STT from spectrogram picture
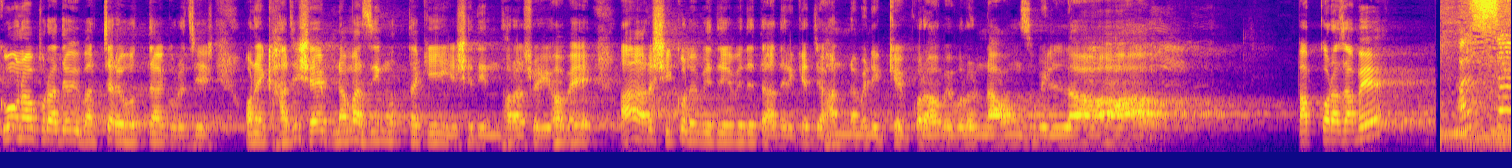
কোন অপরাধে ওই বাচ্চারে হত্যা করেছিস? অনেক হাজি সাহেব নামাজি মোত্তাকি সেদিন ধরাশয়ী হবে। আর শিকলে বেঁধে বেঁধে তাদেরকে জাহান নামে নিক্ষেপ করা হবে বলুন না পাপ করা যাবে? আচ্ছা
